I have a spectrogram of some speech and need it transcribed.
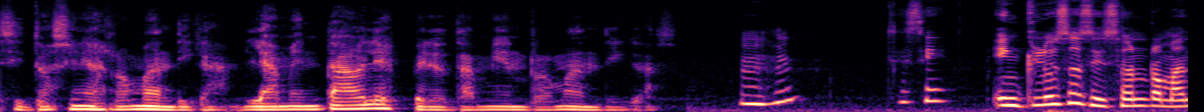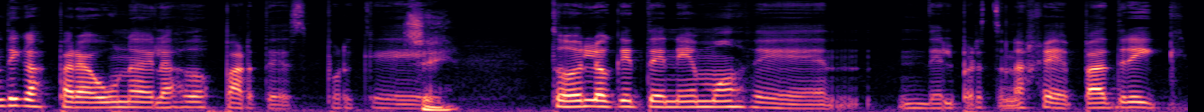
situaciones románticas, lamentables pero también románticas. Sí, sí. Incluso si son románticas para una de las dos partes, porque Sí. todo lo que tenemos de, del personaje de Patrick,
